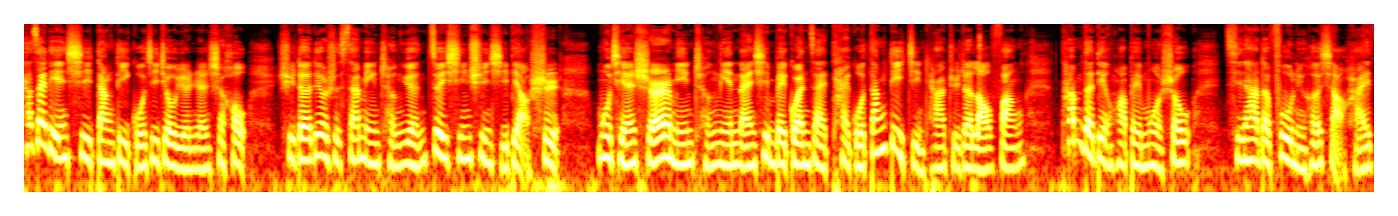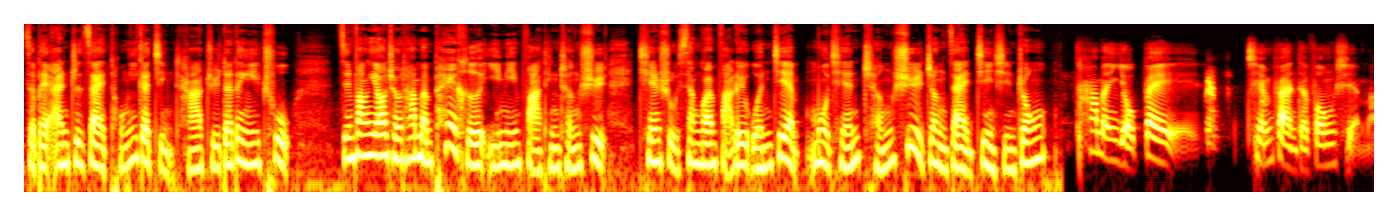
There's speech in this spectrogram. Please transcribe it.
他在联系当地国际救援人士后，取得六十三名成员最新讯息，表示目前十二名成年男性被关在泰国当地警察局的牢房，他们的电话被没收；其他的妇女和小孩则被安置在同一个警察局的另一处。警方要求他们配合移民法庭程序，签署相关法律文件。目前程序正在进行中。他们有被遣返的风险吗？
